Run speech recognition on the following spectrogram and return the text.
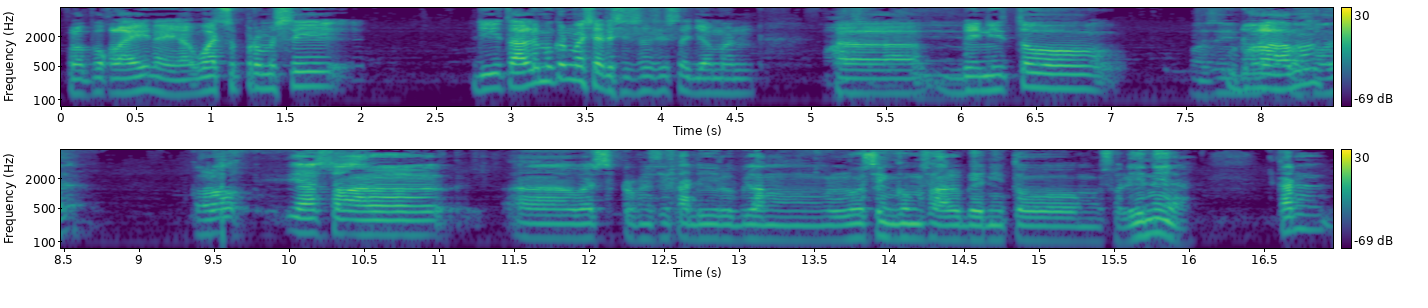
kelompok lain ya. White supremacy di Italia mungkin masih ada sisa-sisa zaman uh, Benito. Masih udah lama. kalau ya soal uh, white supremacy tadi lu bilang lu singgung soal Benito Mussolini ya. Kan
